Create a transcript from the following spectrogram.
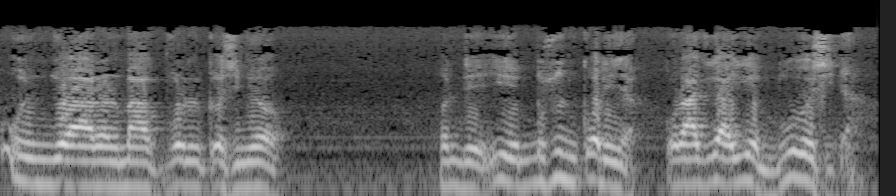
풍운조화를 막 부를 것이며, 근데 이게 무슨 꼴이냐? 꼬라지가 이게 무엇이냐?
